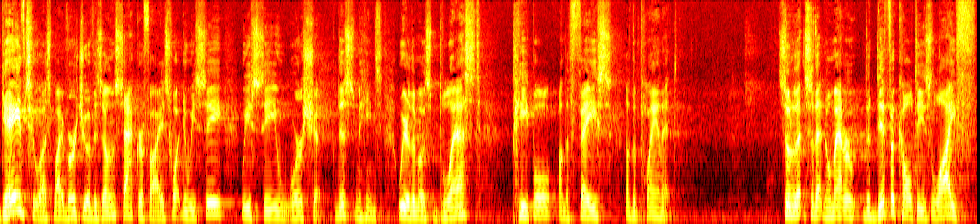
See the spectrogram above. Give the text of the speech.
gave to us by virtue of his own sacrifice. What do we see? We see worship. This means we are the most blessed people on the face of the planet so that, so that no matter the difficulties life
